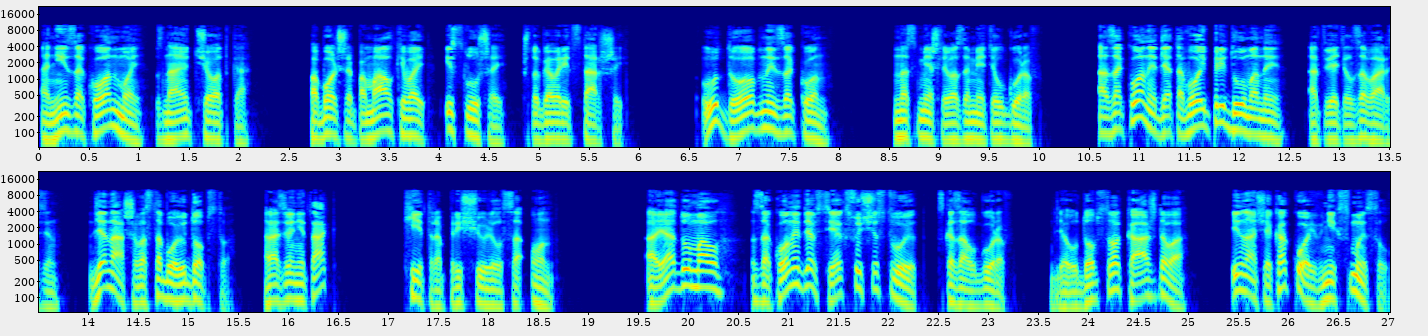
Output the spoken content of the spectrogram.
Они закон мой знают четко. Побольше помалкивай и слушай, что говорит старший». «Удобный закон», — насмешливо заметил Гуров. «А законы для того и придуманы», — ответил Заварзин. «Для нашего с тобой удобства. Разве не так?» Хитро прищурился он. «А я думал, законы для всех существуют», — сказал Гуров. «Для удобства каждого. Иначе какой в них смысл?»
